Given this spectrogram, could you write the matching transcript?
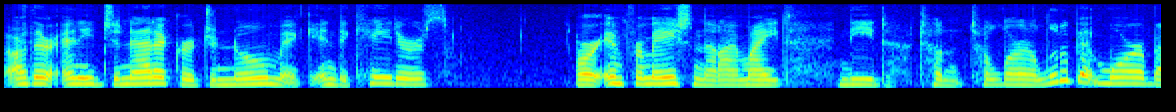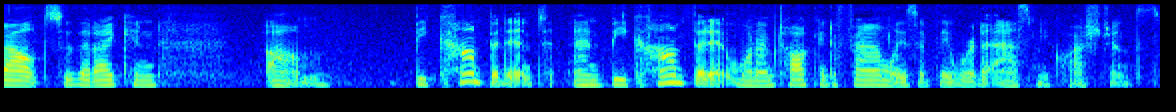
are there any genetic or genomic indicators or information that I might need to, to learn a little bit more about so that I can um, be competent and be confident when I'm talking to families if they were to ask me questions.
